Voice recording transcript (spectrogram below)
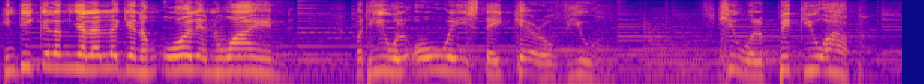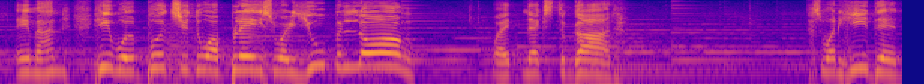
Hindi ka lang niya lalagyan ng oil and wine, but He will always take care of you. He will pick you up. Amen. He will put you to a place where you belong, right next to God. That's what He did.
